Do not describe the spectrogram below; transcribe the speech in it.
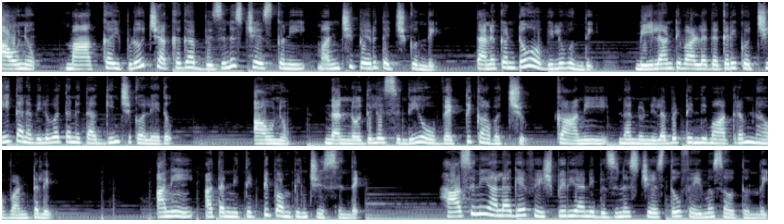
అవును మా అక్క ఇప్పుడు చక్కగా బిజినెస్ చేసుకుని మంచి పేరు తెచ్చుకుంది. తనకంటూ ఓ విలువుంది మీలాంటి వాళ్ళ దగ్గరికొచ్చి తన విలువ తను తగ్గించుకోలేదు. అవును నన్ను వదిలేసింది ఓ వ్యక్తి కావచ్చు. కానీ నన్ను నిలబెట్టింది మాత్రం నా వంటలే. అని అతన్ని తిట్టి పంపించేసింది. హాసిని అలాగే ఫిష్ బిర్యానీ బిజినెస్ చేస్తూ ఫేమస్ అవుతుంది.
